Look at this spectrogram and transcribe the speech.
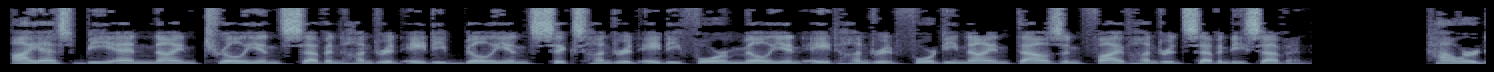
ISBN 9780684849577. Howard,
